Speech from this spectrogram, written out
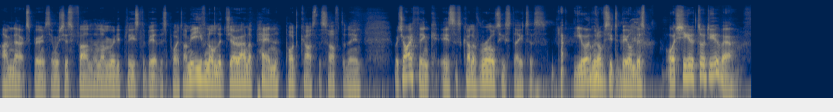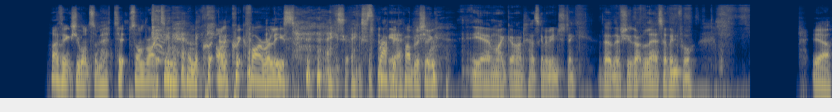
I'm now experiencing, which is fun. And I'm really pleased to be at this point. I'm even on the Joanna Penn podcast this afternoon, which I think is this kind of royalty status. You I mean, obviously, to be on this. What's she going to talk to you about? I think she wants some tips on writing and a quick, on quick fire release. Excellent. Rapid yeah. publishing. Yeah, my God, that's going to be interesting. I don't know if she's got to let herself in for. Yeah,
